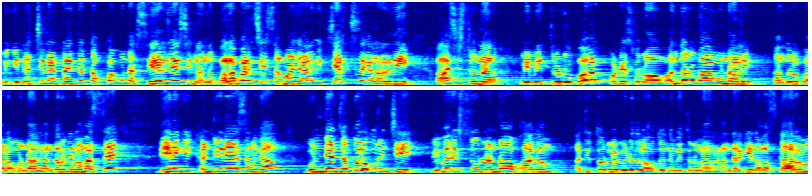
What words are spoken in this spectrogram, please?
మీకు నచ్చినట్లయితే తప్పకుండా షేర్ చేసి నన్ను బలపరిచి సమాజానికి చేర్చగలరని ఆశిస్తున్న మీ మిత్రుడు పవర్ కోటేశ్వరరావు. అందరూ బాగుండాలి అందులో మనం ఉండాలి. అందరికీ నమస్తే. దీనికి కంటిన్యూయేషన్గా గుండె జబ్బుల గురించి వివరిస్తూ రెండవ భాగం అతి త్వరలో విడుదల అవుతుంది మిత్రులారా. అందరికీ నమస్కారం.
